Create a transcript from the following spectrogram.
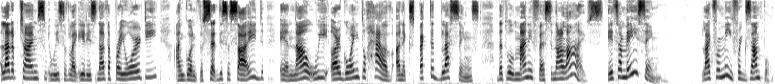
a lot of times we said like it is not a priority. I'm going to set this aside. And now we are going to have unexpected blessings that will manifest in our lives. It's amazing. Like for me, for example,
